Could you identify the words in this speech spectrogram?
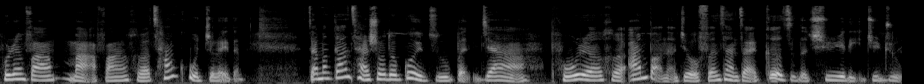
仆人房、马房和仓库之类的。咱们刚才说的贵族本家啊，仆人和安保呢，就分散在各自的区域里居住。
